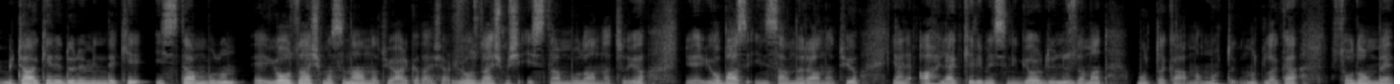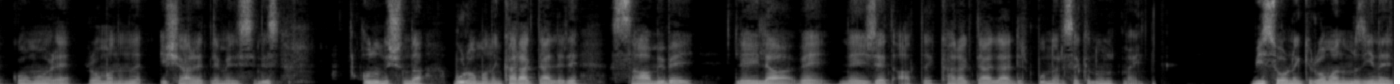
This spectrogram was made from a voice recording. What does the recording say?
mütakere dönemindeki İstanbul'un e, yozlaşmasını anlatıyor arkadaşlar. Yozlaşmış İstanbul'u anlatılıyor. E, yobaz insanları anlatıyor. Yani ahlak kelimesini gördüğünüz zaman mutlaka ama mutlaka Sodom ve Gomorre romanını işaretlemelisiniz. Onun dışında bu romanın karakterleri Sami Bey, Leyla ve Necdet adlı karakterlerdir. Bunları sakın unutmayın. Bir sonraki romanımız yine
